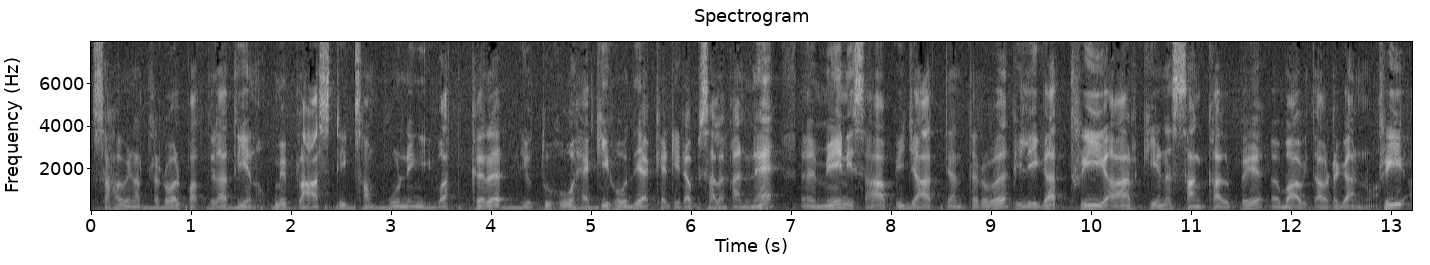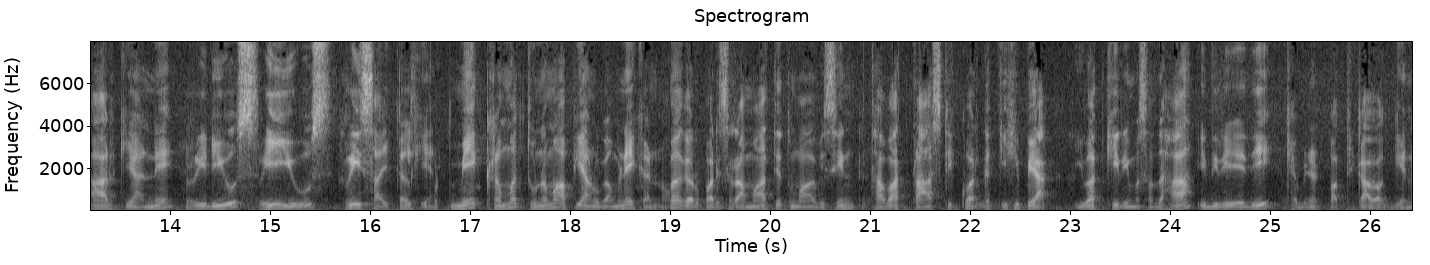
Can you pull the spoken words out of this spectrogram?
සහ වෙනත් රටවල් පත් වෙලා තියෙනවා. මේ ප්ලාස්ටික් සම්පූර්ණයෙන් ඉවත් කර යුතු හෝ හැකි හෝ දෙයක් හැටියට අපි සලකන්නේ මේ නිසා අපි ජාත්‍යන්තරව පිළිගත් 3R කියන සංකල්පය භාවිතාවට ගන්නවා. 3R කියන්නේ reduce, reuse, recycle කියන. මේ ක්‍රම තුනම අපි අනුගමනය කරනවා. ගරු පරිසර අමාත්‍යතුමා විසින් තවත් ප්ලාස්ටික් වර්ග කිහිපයක් ඉවත් කිරීම සඳහා ඉදිරියේදී කැබිනට් පත්‍රිකාවක් ගෙන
